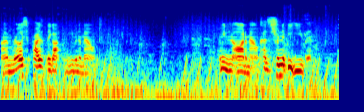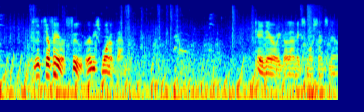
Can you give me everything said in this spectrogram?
I'm really surprised that they got an even amount. I mean an odd amount, because shouldn't it be even? Because it's their favorite food, or at least one of them. Okay, there we go, that makes more sense now.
